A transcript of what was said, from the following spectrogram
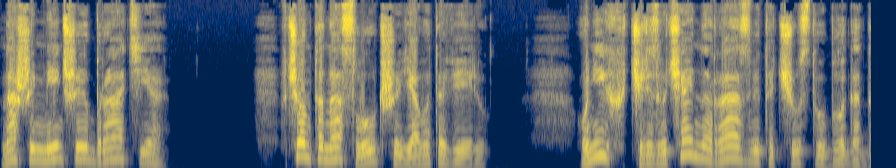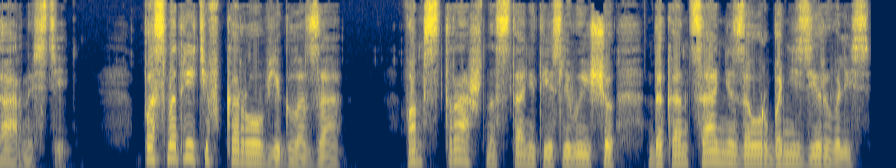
наши меньшие братья. В чем-то нас лучше, я в это верю. У них чрезвычайно развито чувство благодарности. Посмотрите в коровьи глаза. Вам страшно станет, если вы еще до конца не заурбанизировались.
